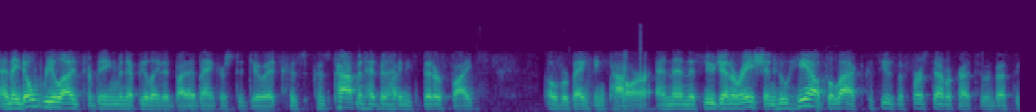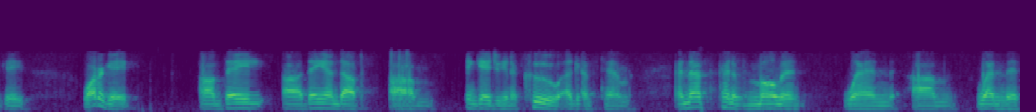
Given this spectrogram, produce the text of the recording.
And they don't realize they're being manipulated by the bankers to do it because Patman had been having these bitter fights over banking power. And then this new generation, who he helped elect because he was the first Democrat to investigate Watergate, um, they uh, they end up um, engaging in a coup against him, and that's kind of moment when um, when this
